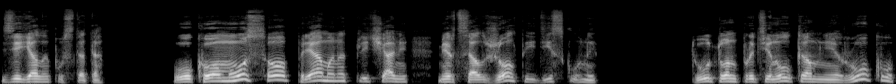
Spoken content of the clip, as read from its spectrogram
зияла пустота. У Комусо прямо над плечами мерцал желтый диск луны. Тут он протянул ко мне руку,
